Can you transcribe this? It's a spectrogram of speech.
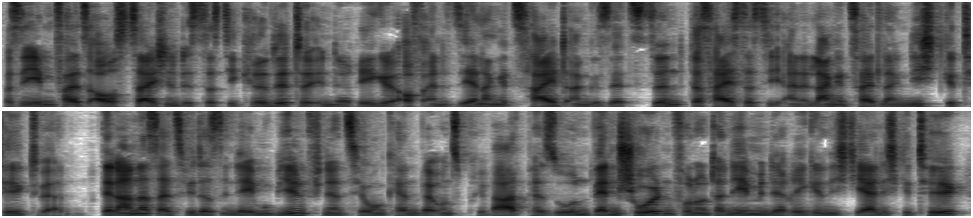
Was ebenfalls auszeichnet, ist, dass die Kredite in der Regel auf eine sehr lange Zeit angesetzt sind. Das heißt, dass sie eine lange Zeit lang nicht getilgt werden. Denn anders als wir das in der Immobilienfinanzierung kennen, bei uns Privatpersonen, werden Schulden von Unternehmen in der Regel nicht jährlich getilgt,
